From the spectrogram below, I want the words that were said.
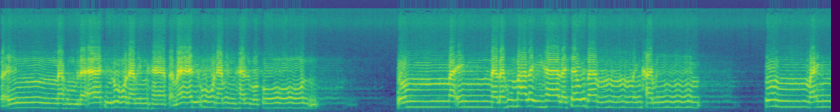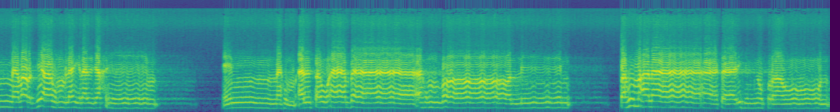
فإنهم لآكلون منها فمالئون منها البطون ثم إن لهم عليها لشوبا من حميم ثم إن مرجعهم لإلى الجحيم إنهم ألفوا آباءهم ضالين. فهم على آثارهم يفرعون.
